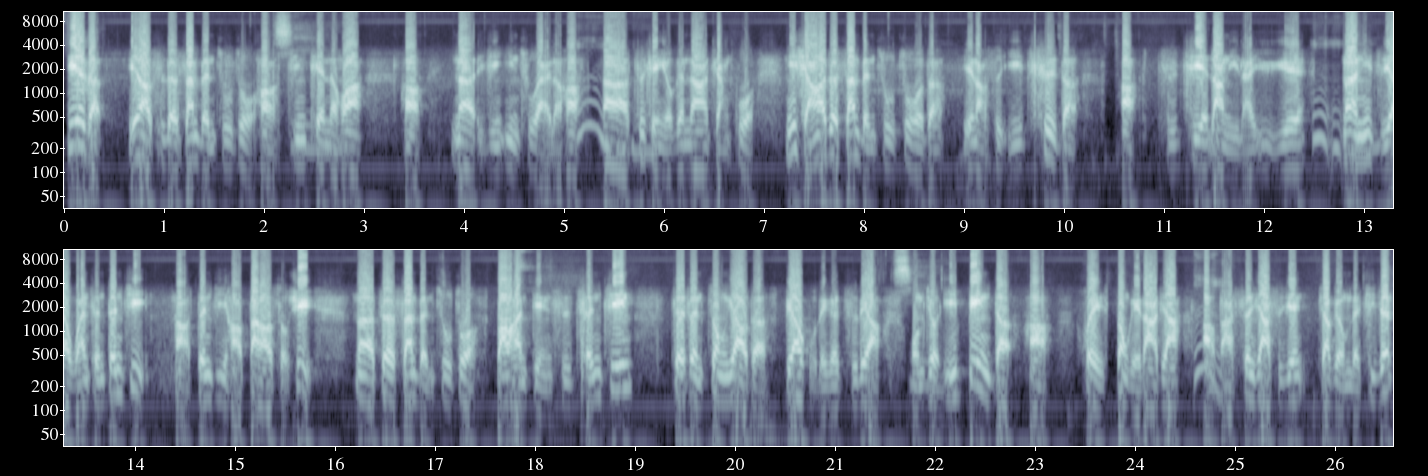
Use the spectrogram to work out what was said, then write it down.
第二个，严老师的三本著作哈，今天的话，好，那已经印出来了哈。那之前有跟大家讲过，你想要这三本著作的，严老师一次的啊，直接让你来预约。那你只要完成登记啊，登记好办好手续，那这三本著作包含点石成金这份重要的标股的一个资料，我们就一并的哈。会送给大家，好，把剩下时间交给我们的奇珍。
